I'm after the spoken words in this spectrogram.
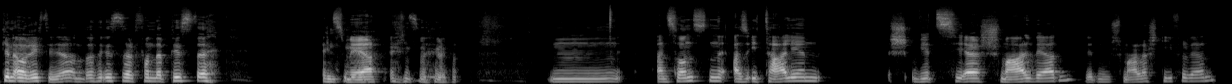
genau, richtig, ja. Und dann ist es halt von der Piste ins Meer. Ins Meer. genau. Mm, ansonsten, also Italien wird sehr schmal werden, wird ein schmaler Stiefel werden.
